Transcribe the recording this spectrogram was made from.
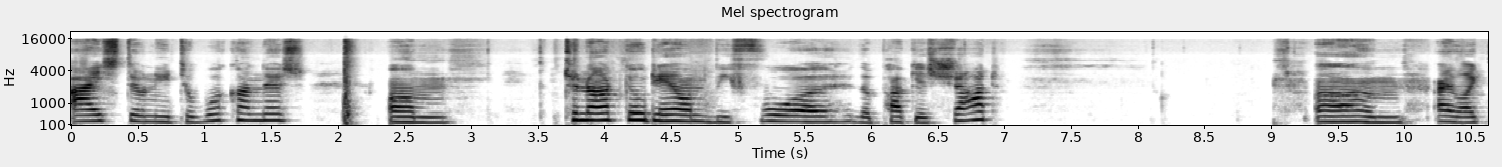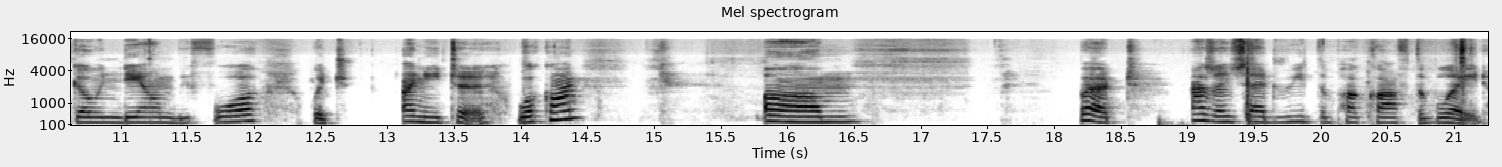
I still need to work on this. Um, to not go down before the puck is shot um, I like going down before, which I need to work on. Um, but as I said, read the puck off the blade.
